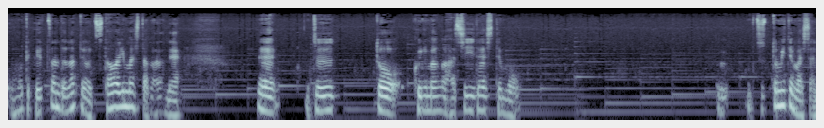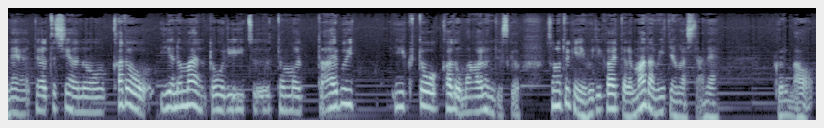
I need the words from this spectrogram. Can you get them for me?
思ってくれてたんだなっていうのは伝わりましたからね。で、ずっと車が走り出しても、ずっと見てましたね。で、私、あの、角を、家の前の通り、ずっと、まあ、だいぶ行くと角を曲がるんですけど、その時に振り返ったらまだ見てましたね。車を。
